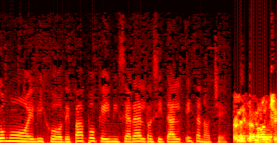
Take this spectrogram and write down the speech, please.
como el hijo de Papo que iniciará el recital esta noche. Esta noche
